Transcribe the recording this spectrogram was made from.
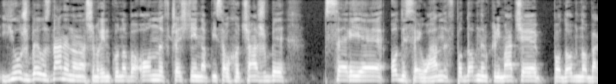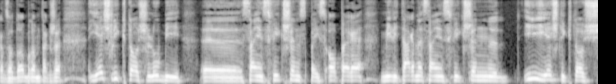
już był znany na naszym rynku, no bo on wcześniej napisał chociażby serię Odyssey One w podobnym klimacie, podobno bardzo dobrą, także jeśli ktoś lubi e, science fiction, space opera, militarne science fiction i jeśli ktoś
